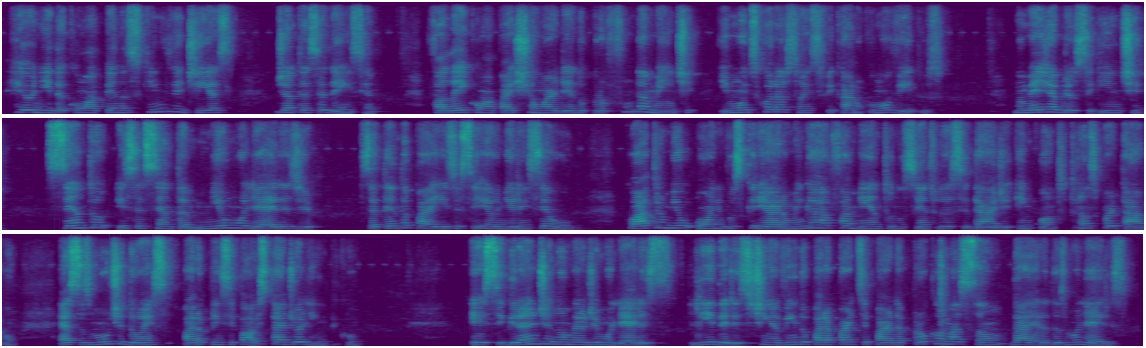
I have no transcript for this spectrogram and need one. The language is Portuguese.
reunida com apenas 15 dias de antecedência. Falei com a paixão ardendo profundamente e muitos corações ficaram comovidos. No mês de abril seguinte, 160 mil mulheres de 70 países se reuniram em Seul. 4 mil ônibus criaram um engarrafamento no centro da cidade enquanto transportavam essas multidões para o principal estádio olímpico. Esse grande número de mulheres líderes tinha vindo para participar da proclamação da Era das Mulheres.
